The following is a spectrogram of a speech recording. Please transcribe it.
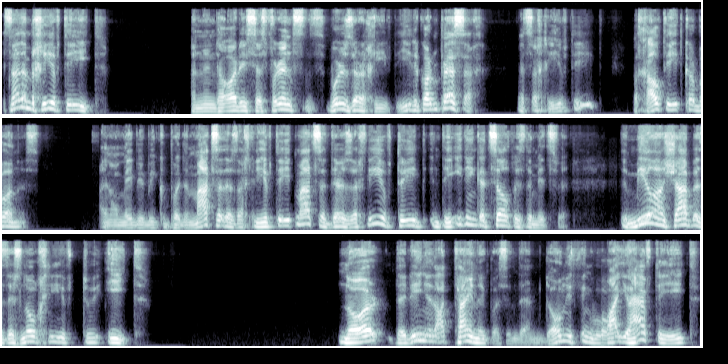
It's not a chiyuv to eat. And then the Ori says, for instance, where is there a chiyuv to eat a korban Pesach? That's a chiyuv to eat. Bechal to eat korbanos. I know maybe we could put in matzah. There's a chiyuv to eat matzah. There's a chiyuv to eat. The eating itself is the mitzvah. The meal on Shabbos, there's no chiyuv to eat nor the linear that tainik was in them. The only thing why you have to eat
